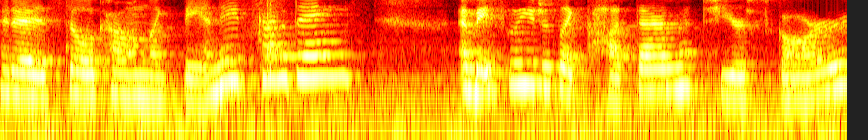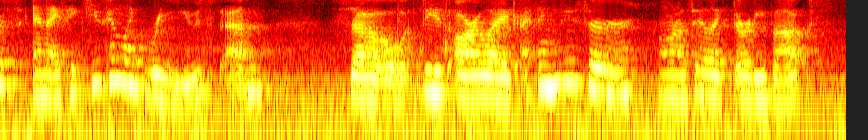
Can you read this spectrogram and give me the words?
It is silicone like band-aids kind of things. And basically you just like cut them to your scars and I think you can like reuse them. So these are like, I think these are, I wanna say like 30 bucks.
